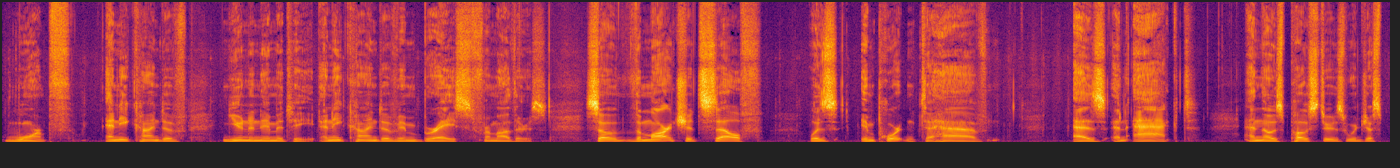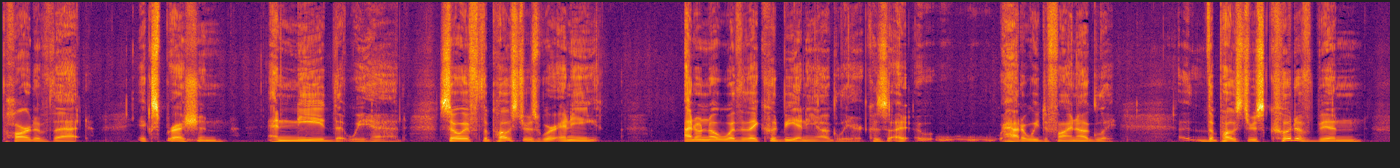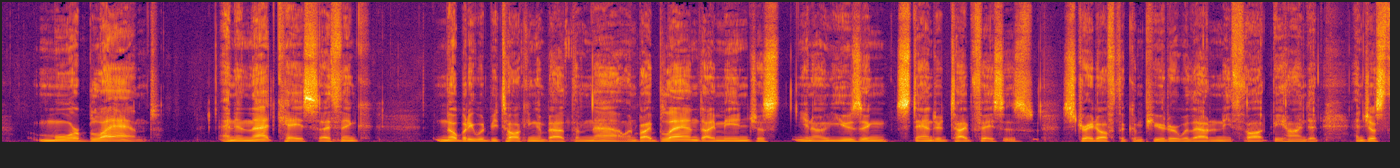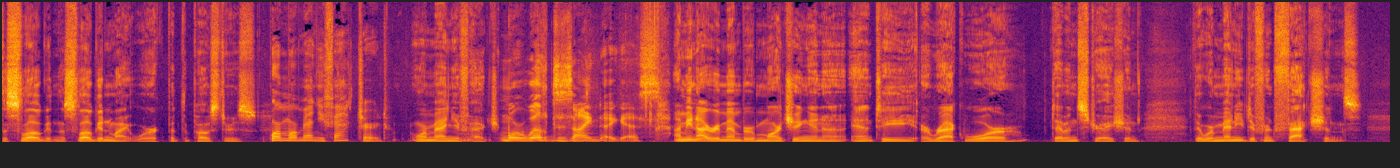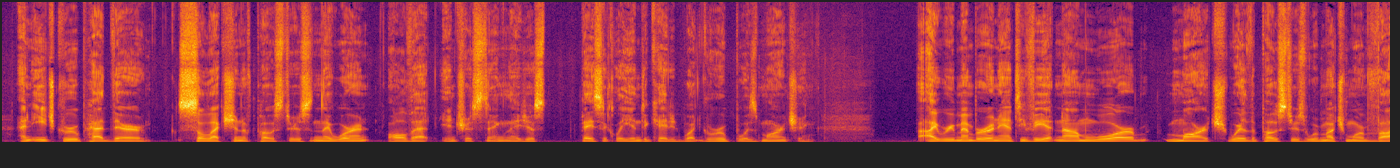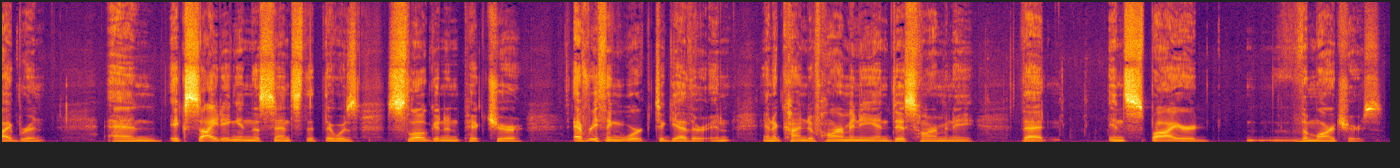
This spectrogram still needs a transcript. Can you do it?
warmth, any kind of unanimity, any kind of embrace from others. So the march itself was important to have as an act, and those posters were just part of that expression and need that we had. So if the posters were any, I don't know whether they could be any uglier, because how do we define ugly? The posters could have been more bland. And in that case, I think nobody would be talking about them now. And by bland, I mean just, you know, using standard typefaces straight off the computer without any thought behind it and just the slogan. The slogan might work, but the posters. Or more manufactured. Or manufactured. More well designed, I guess. I mean, I remember marching in an anti Iraq war demonstration. There were many different factions, and each group had their selection of posters, and they weren't all that interesting. They just basically indicated what group was marching. I remember an anti Vietnam War march where the posters were much more vibrant and exciting in the sense that there was slogan and picture. Everything worked together in, in a kind of harmony and disharmony that inspired the marchers.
